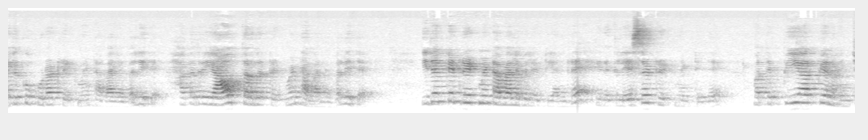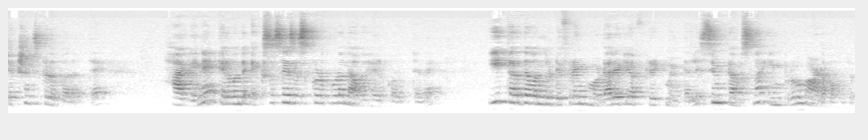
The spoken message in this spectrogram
ಇದಕ್ಕೂ ಕೂಡ ಟ್ರೀಟ್ಮೆಂಟ್ ಅವೈಲೇಬಲ್ ಇದೆ. ಹಾಗಾದರೆ ಯಾವ ಥರದ ಟ್ರೀಟ್ಮೆಂಟ್ ಅವೈಲೇಬಲ್ ಇದೆ? ಇದಕ್ಕೆ ಟ್ರೀಟ್ಮೆಂಟ್ ಅವೈಲಬಿಲಿಟಿ ಅಂದರೆ ಇದಕ್ಕೆ ಲೇಸರ್ ಟ್ರೀಟ್ಮೆಂಟ್ ಇದೆ, ಮತ್ತು ಪಿ ಆರ್ ಪಿ ಅನ್ನೋ ಇಂಜೆಕ್ಷನ್ಸ್ಗಳು ಬರುತ್ತೆ. ಹಾಗೆಯೇ ಕೆಲವೊಂದು ಎಕ್ಸಸೈಸಸ್ಗಳು ಕೂಡ ನಾವು ಹೇಳ್ಕೊಡ್ತೇವೆ. ಈ ಥರದ ಒಂದು ಡಿಫ್ರೆಂಟ್ ಮೊಡಾಲಿಟಿ ಆಫ್ ಟ್ರೀಟ್ಮೆಂಟಲ್ಲಿ ಸಿಂಪ್ಟಮ್ಸ್ನ ಇಂಪ್ರೂವ್ ಮಾಡಬಹುದು.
